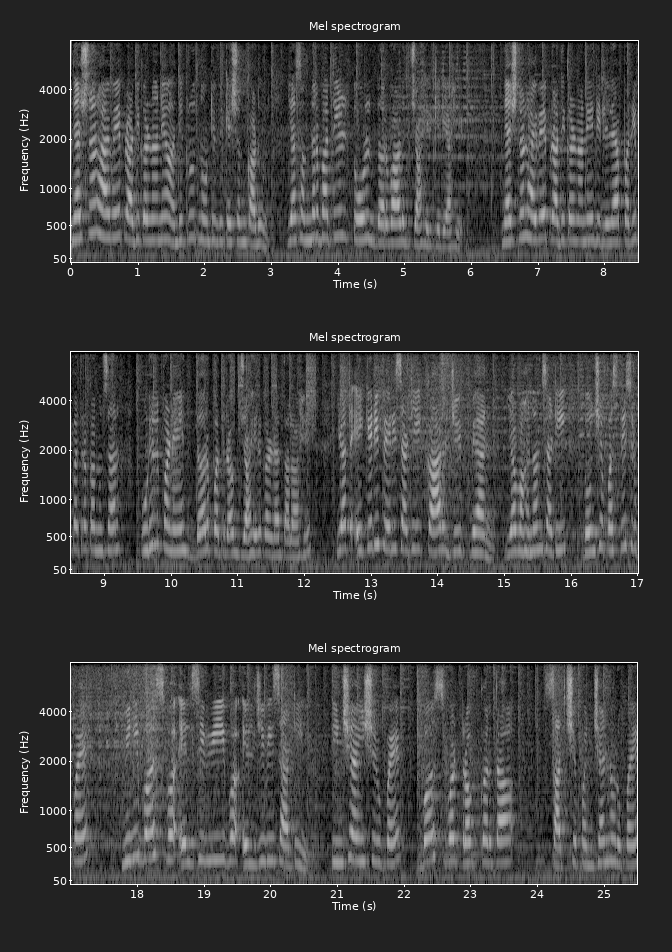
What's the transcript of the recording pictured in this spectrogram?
नॅशनल हायवे प्राधिकरणाने अधिकृत नोटिफिकेशन काढून या संदर्भातील टोल दरवाढ जाहीर केली आहे. नॅशनल हायवे प्राधिकरणाने दिलेल्या परिपत्रकानुसार पुढीलपणे दरपत्रक जाहीर करण्यात आलं आहे. यात एकेरी फेरीसाठी कार जीप व्हॅन या वाहनांसाठी दोनशे पस्तीस रुपये मिनी बस व एल सी व्ही व एल जी व्हीसाठी तीनशे ऐंशी रुपये बस व ट्रककरता सातशे पंच्याण्णव रुपये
